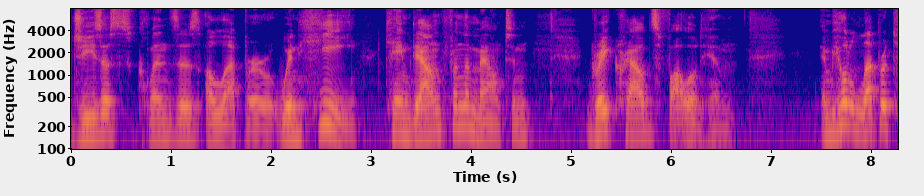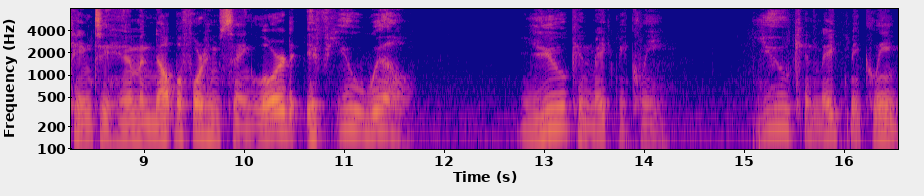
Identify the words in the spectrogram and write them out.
Jesus cleanses a leper. When he came down from the mountain, great crowds followed him. And behold, a leper came to him and knelt before him, saying, Lord, if you will, you can make me clean. You can make me clean.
